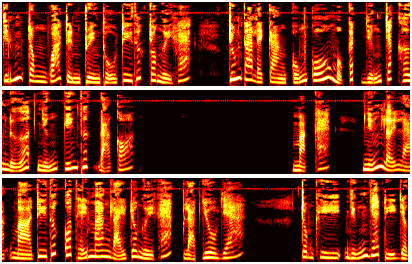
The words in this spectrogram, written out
chính trong quá trình truyền thụ tri thức cho người khác, chúng ta lại càng củng cố một cách vững chắc hơn nữa những kiến thức đã có. Mặt khác, những lợi lạc mà tri thức có thể mang lại cho người khác là vô giá. Trong khi những giá trị vật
